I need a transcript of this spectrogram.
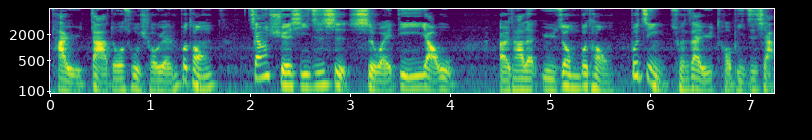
他与大多数球员不同。将学习知识视为第一要务，而他的与众不同不仅存在于头皮之下，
